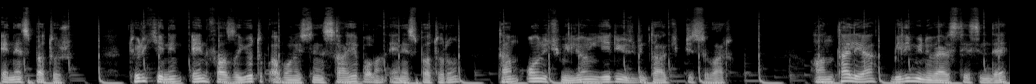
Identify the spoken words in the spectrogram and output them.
Enes Batur Türkiye'nin en fazla YouTube abonesine sahip olan Enes Batur'un tam 13 milyon 700 bin takipçisi var. Antalya Bilim Üniversitesi'nde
